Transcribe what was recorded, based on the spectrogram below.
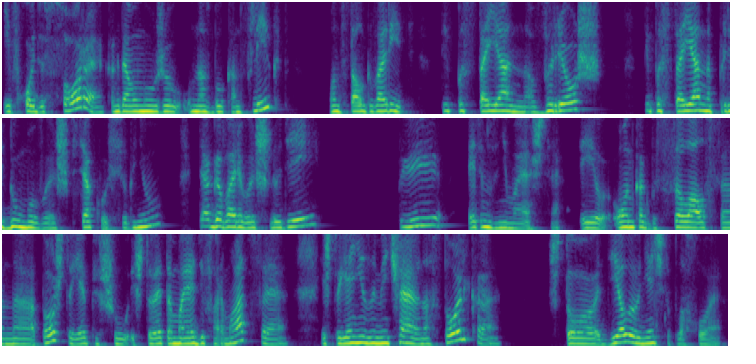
и в ходе ссоры, когда мы уже, у нас был конфликт, он стал говорить, ты постоянно врешь, ты постоянно придумываешь всякую фигню, ты оговариваешь людей, ты этим занимаешься. И он как бы ссылался на то, что я пишу, и что это моя деформация, и что я не замечаю настолько, что делаю нечто плохое.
